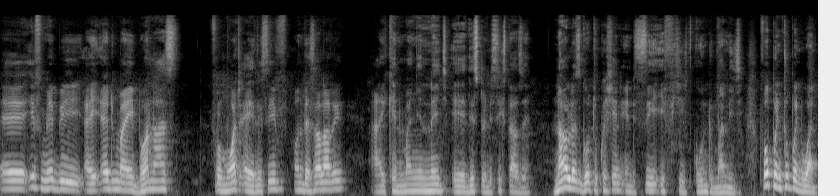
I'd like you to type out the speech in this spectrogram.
uh, if maybe I add my bonus from what I receive on the salary, I can manage uh, this 26,000. Now let's go to question and see if she's going to manage. 4.2.1.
